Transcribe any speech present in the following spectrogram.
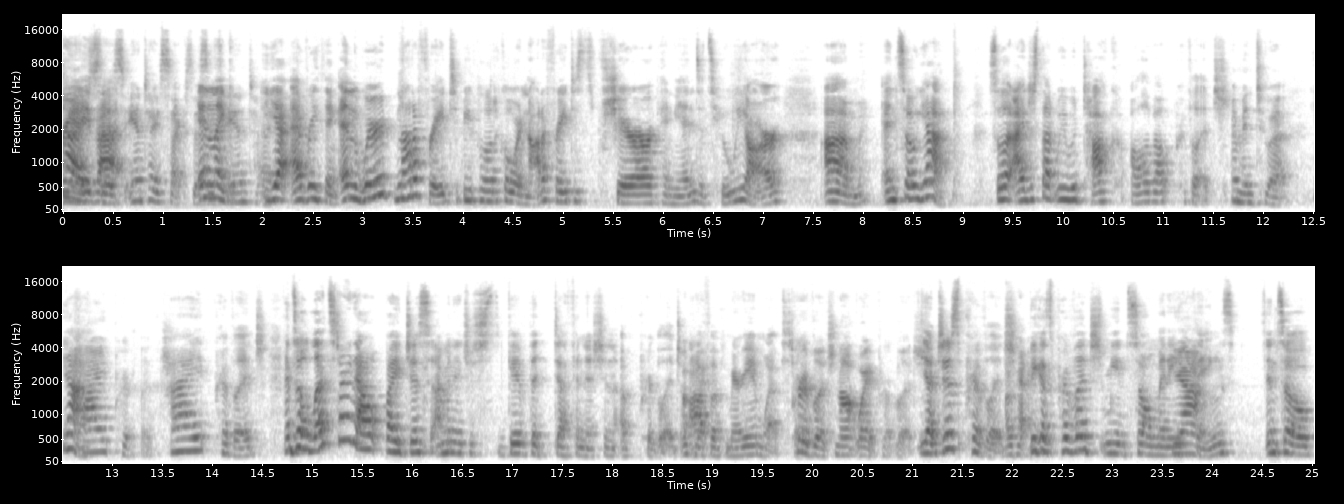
racist, that. anti sexist, and like anti. yeah everything and we're not afraid to be political we're not afraid to share our opinions it's who we are um and so yeah so i just thought we would talk all about privilege I'm into it. yeah High privilege. high privilege and so let's start out by just i'm gonna just give the definition of privilege Okay. off of merriam-webster Privilege, not white privilege. yeah just privilege Okay. because privilege means so many Yeah. things and so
